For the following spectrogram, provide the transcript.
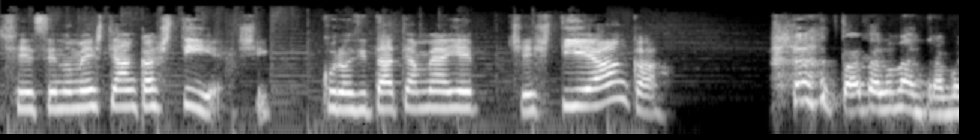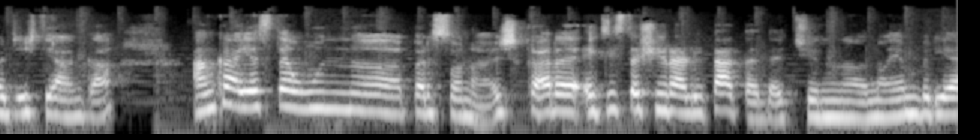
Ce se numește Anca Știe și curiozitatea mea e ce știe Anca? Toată lumea întreabă ce știe Anca. Anca este un uh, personaj care există și în realitate, deci în noiembrie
